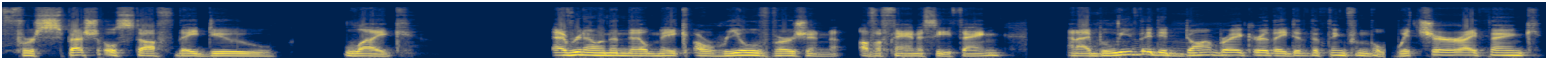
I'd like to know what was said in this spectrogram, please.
for special stuff they do like every now and then they'll make a real version of a fantasy thing. And I believe they did mm. Dawnbreaker. They did the thing from The Witcher, I think.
